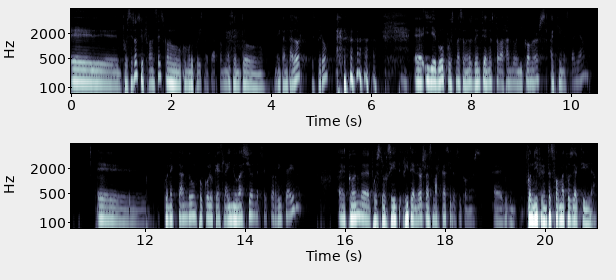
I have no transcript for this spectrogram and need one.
Eh, pues eso, soy francés, como, como lo podéis notar, con mi acento encantador, espero. Eh, y llevo pues más o menos 20 años trabajando en e-commerce aquí en España, eh, conectando un poco lo que es la innovación del sector retail eh, con eh, pues los re- retailers, las marcas y los e-commerce, eh, con diferentes formatos de actividad.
